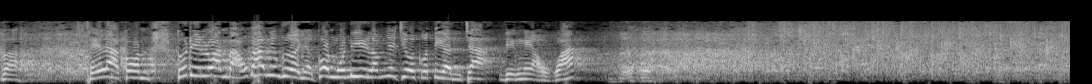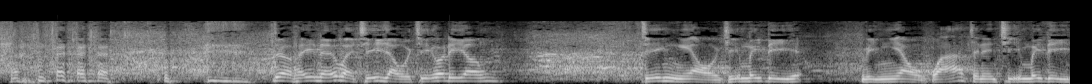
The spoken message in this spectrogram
Vâng. Thế là con cứ đi loan báo bao nhiêu người nhà con muốn đi lắm nhưng chưa có tiền trả vì nghèo quá. Chưa thấy nếu mà chị giàu chị có đi không? Chị nghèo chị mới đi ấy. vì nghèo quá cho nên chị mới đi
